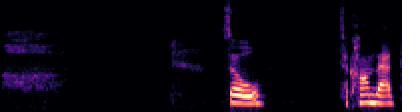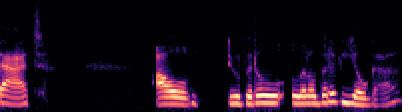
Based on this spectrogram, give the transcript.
so to combat that, I'll do a bit a little bit of yoga, a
